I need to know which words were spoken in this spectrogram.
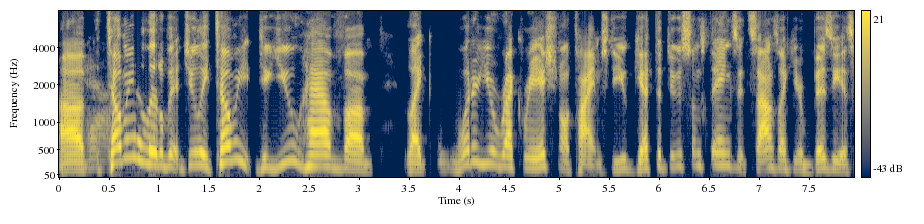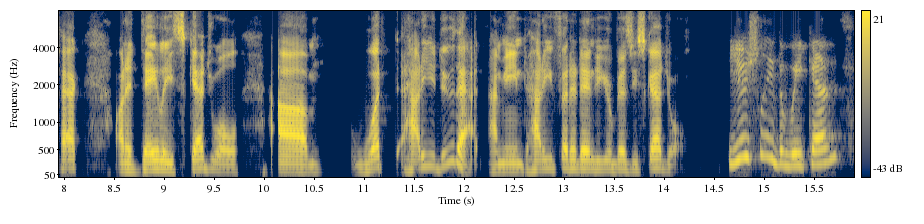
Uh, Yeah. Tell me a little bit, Julie. Tell me, do you have um, like what are your recreational times? Do you get to do some things? It sounds like you're busy as heck on a daily schedule. Um, what? How do you do that? I mean, how do you fit it into your busy schedule? Usually the weekends.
